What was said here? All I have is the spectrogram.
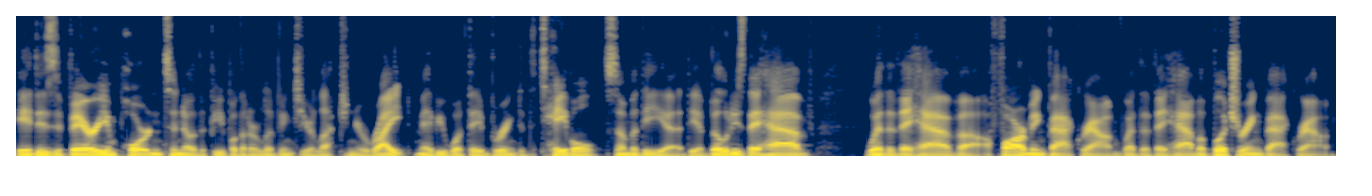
It is very important to know the people that are living to your left and your right, maybe what they bring to the table, some of the uh, the abilities they have, whether they have a farming background, whether they have a butchering background,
